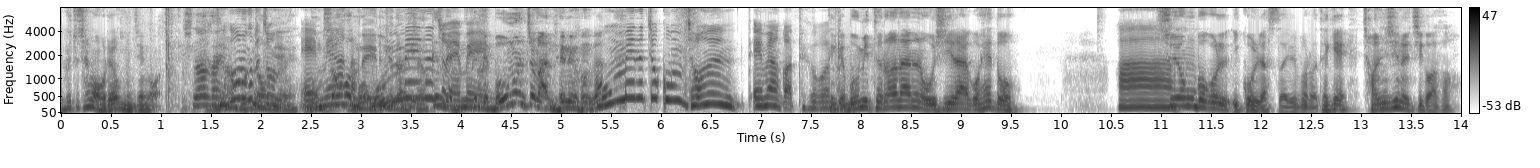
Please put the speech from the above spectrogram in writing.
이것도 참 어려운 문제인 것 같아요. 친한 사람 그거는 근데 좀 예, 몸 애매하다. 몸매는 다죠. 좀 애매해. 근데 몸은 좀 안 되는 건가? 몸매는 조금 저는 애매한 것 같아. 그거는. 그러니까 몸이 드러나는 옷이라고 해도 아 수영복을 입고 올렸어 일부러 되게 전신을 찍어서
